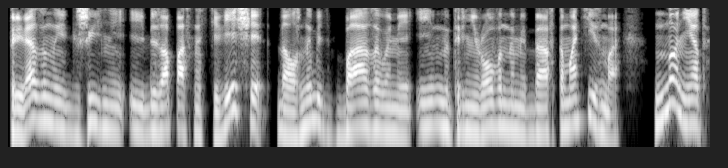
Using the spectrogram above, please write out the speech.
привязанные к жизни и безопасности вещи должны быть базовыми и натренированными до автоматизма, но нет,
